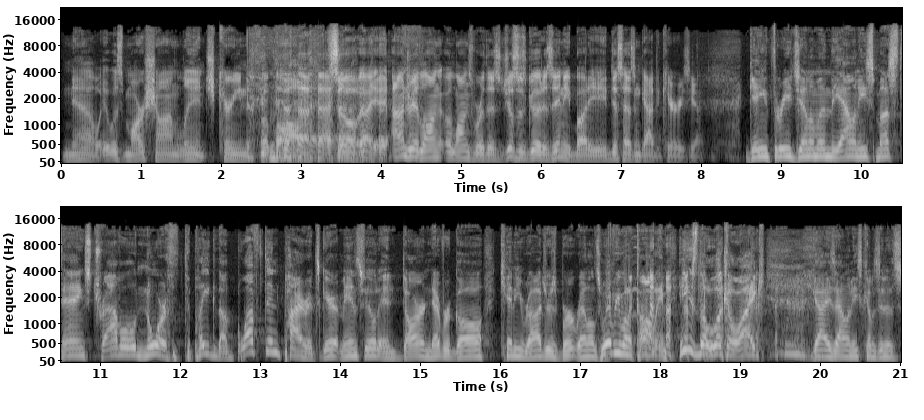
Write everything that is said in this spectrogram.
No, it was Marshawn Lynch carrying the football. so uh, Andre Long- Longsworth is just as good as anybody. He just hasn't got the carries yet. Game three, gentlemen, the Allen East Mustangs travel north to play the Bluffton Pirates. Garrett Mansfield and Dar Nevergall, Kenny Rogers, Burt Reynolds, whoever you want to call him. He's the look-alike. Guys, Allen East comes into this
